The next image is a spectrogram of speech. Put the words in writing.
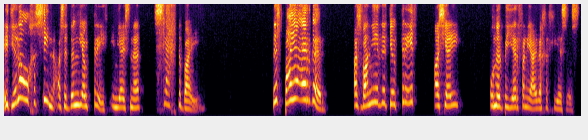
Het jy al gesien as 'n ding jou tref en jy's 'n slegte by? Dis baie erger as wanneer dit jou tref as jy onder beheer van die Heilige Gees is.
